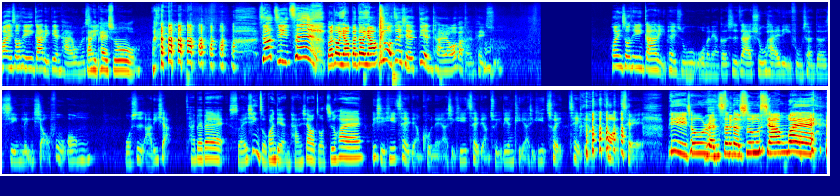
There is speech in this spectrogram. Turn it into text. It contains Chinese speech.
欢迎收听咖喱电台，我们是咖喱配书，是要几次？八豆腰，八豆腰。因为我这里写电台了，我要把它改成配书。欢迎收听咖喱配书，我们两个是在书海里浮沉的心灵小富翁。我是阿丽夏，蔡贝贝，随性左观点，谈笑左智慧。你是去册店困的，还是去册店吹冷气，还是去册册店看册？辟出人生的书香味。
